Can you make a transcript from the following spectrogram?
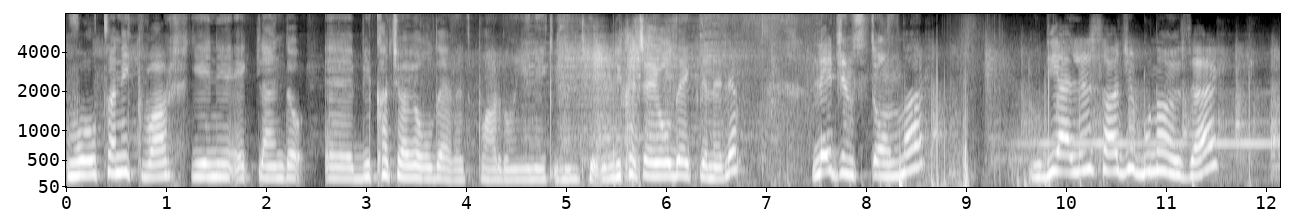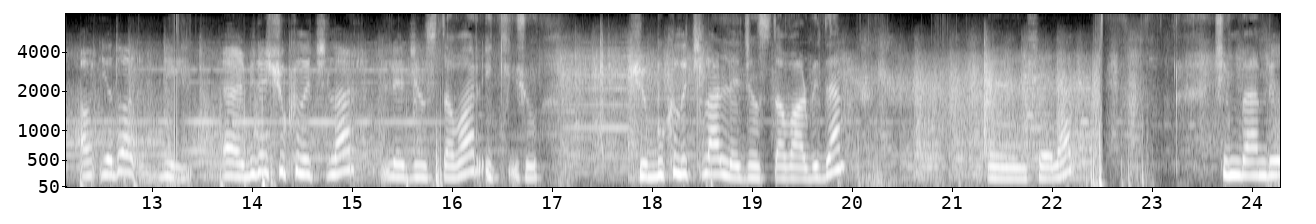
Voltanik var. Yeni eklendi. E, birkaç ay oldu evet. Pardon yeni eklendi. Birkaç ay oldu ekleneli. Legends'da onlar. Diğerleri sadece buna özel. Ya da değil. Evet, bir de şu kılıçlar Legends'da var. İki, şu şu bu kılıçlar Legends'da var bir de ee, şeyler. Şimdi ben bir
